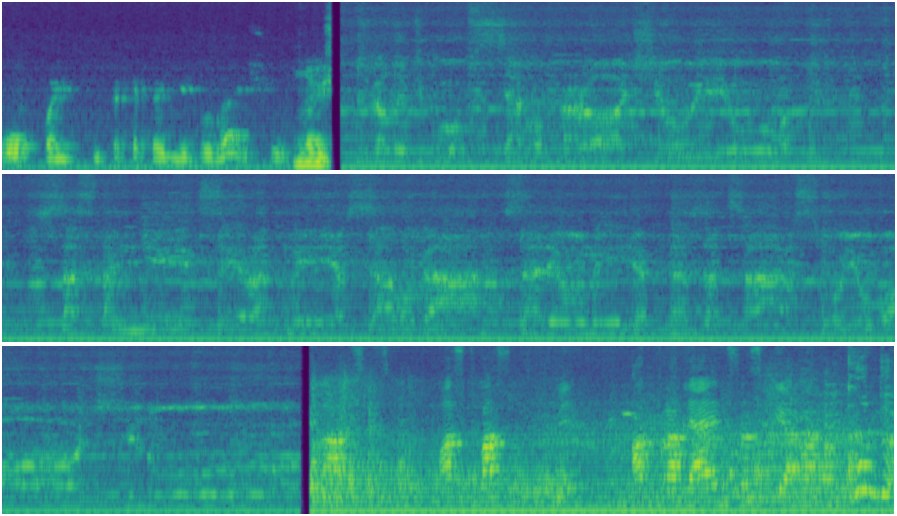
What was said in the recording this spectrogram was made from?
Опаньки, так это не была еще? Ну і голытьбу всяко прочую За станицы родные, за луга Соленые, да за царскую вотчину 12. Москва-Сухуми отправляется с первого... Куда?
